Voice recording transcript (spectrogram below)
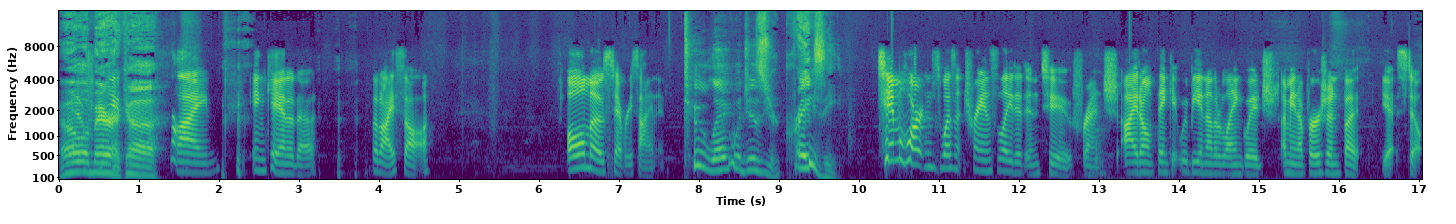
Oh America. sign in Canada that I saw. Almost every sign. Two languages, you're crazy. Tim Hortons wasn't translated into French. I don't think it would be another language. I mean, a version, but yeah, still.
